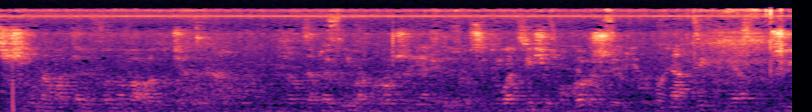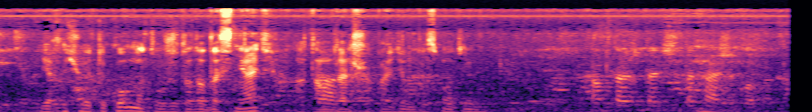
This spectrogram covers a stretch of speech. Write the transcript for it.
Dzisiaj mama telefonowała do dziadka. Zapewniła go, że jak tylko sytuacja się pogorszy, natychmiast przyjedziemy Я хочу эту комнату уже тогда доснять, а там дальше пойдем посмотрим. Там также дальше такая же комната.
